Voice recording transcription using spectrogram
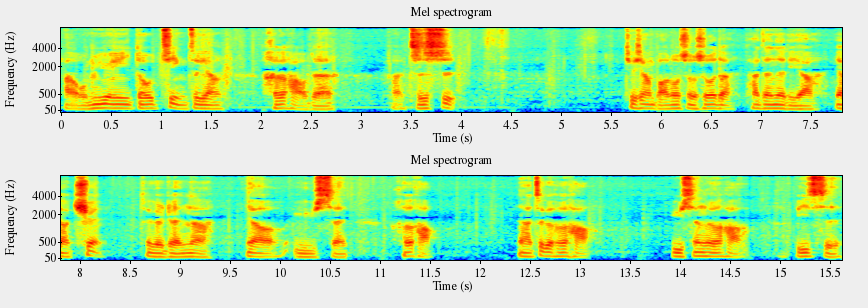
啊，我们愿意都尽这样和好的啊执事，就像保罗所说的，他在那里啊要劝这个人呐要与神和好，那这个和好与神和好，彼此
